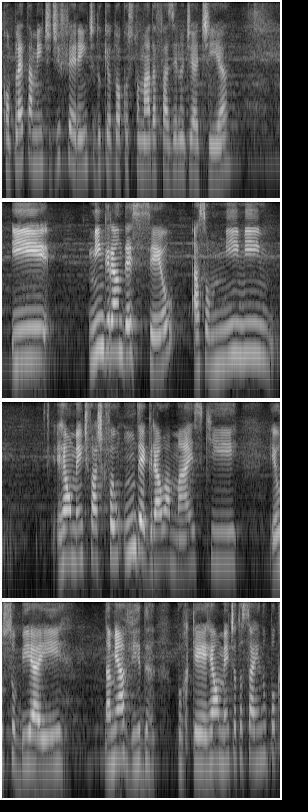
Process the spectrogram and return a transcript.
completamente diferente do que eu estou acostumada a fazer no dia a dia. E me engrandeceu, assim, me, me, realmente acho que foi um degrau a mais que eu subi aí na minha vida, porque realmente eu estou saindo um pouco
